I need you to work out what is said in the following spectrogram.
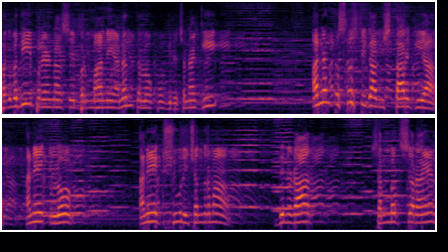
भगवती प्रेरणा से ब्रह्मा ने अनंत लोकों की रचना की, अनंत सृष्टि का विस्तार किया। अनेक लोक, अनेक सूर्य चंद्रमा दिन रात संवत्सर अयन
